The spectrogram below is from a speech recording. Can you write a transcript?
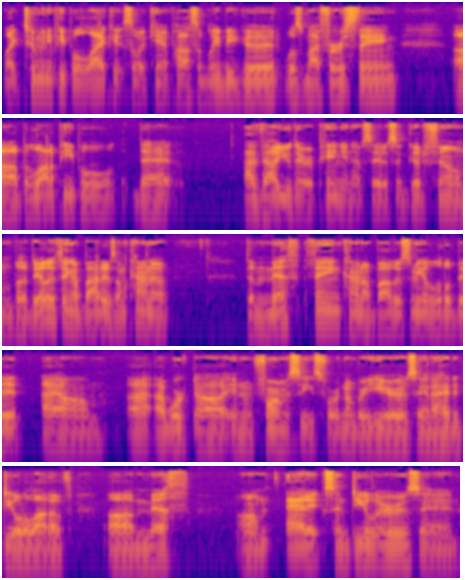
Like too many people like it, so it can't possibly be good. Was my first thing. Uh, but a lot of people that I value their opinion have said it's a good film. But the other thing about it is I'm kind of the meth thing kind of bothers me a little bit. I um I, I worked uh, in pharmacies for a number of years, and I had to deal with a lot of uh, meth um, addicts and dealers and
